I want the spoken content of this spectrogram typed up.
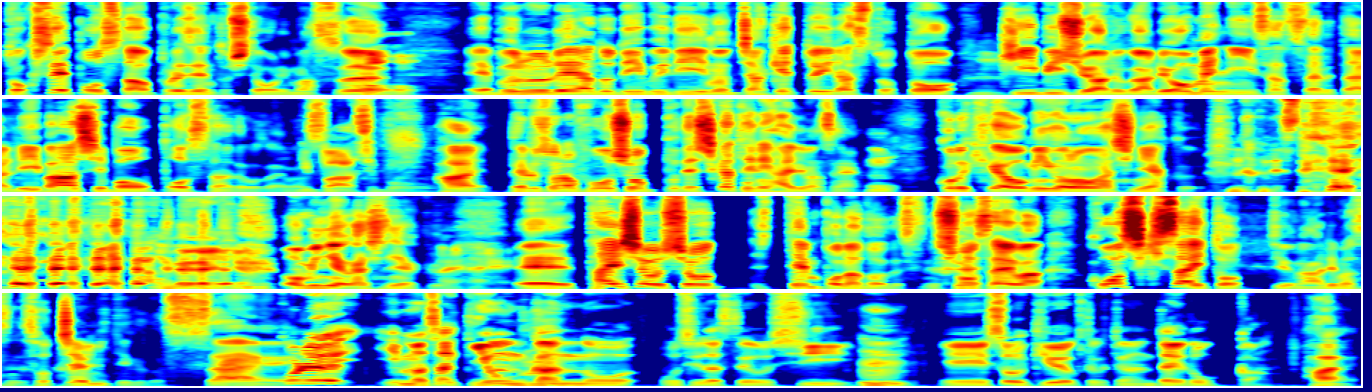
特製ポスターをプレゼントしております、ほうほうえブルーレイ &DVD のジャケットイラストとうん。キービジュアルが両面に印刷されたリバーシボーポスターでございまリすバーシボー。はい。ペルソナ4ショップでしか手に入りません、うん。この機会をお見逃しにやく。なんですか？お見逃しにやく、はいはいえー対象商店舗などですね。詳細は公式サイトっていうのありますのでそっちを見てください、これ今さっき4巻のお知らせをし、うん。えー早期予約特典の第6巻。はい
